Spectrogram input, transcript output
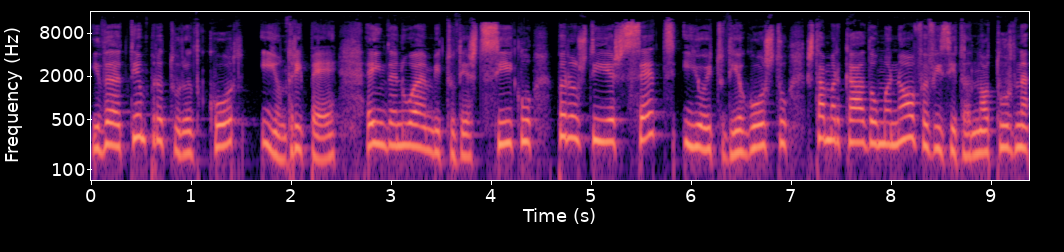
e da temperatura de cor e um tripé. Ainda no âmbito deste ciclo, para os dias 7 e 8 de agosto, está marcada uma nova visita noturna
